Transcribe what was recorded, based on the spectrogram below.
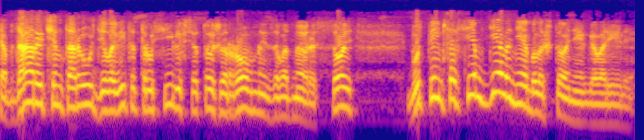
Чабдар и Чентару деловито трусили все той же ровной заводной рысой, будто им совсем дела не было, что они говорили.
